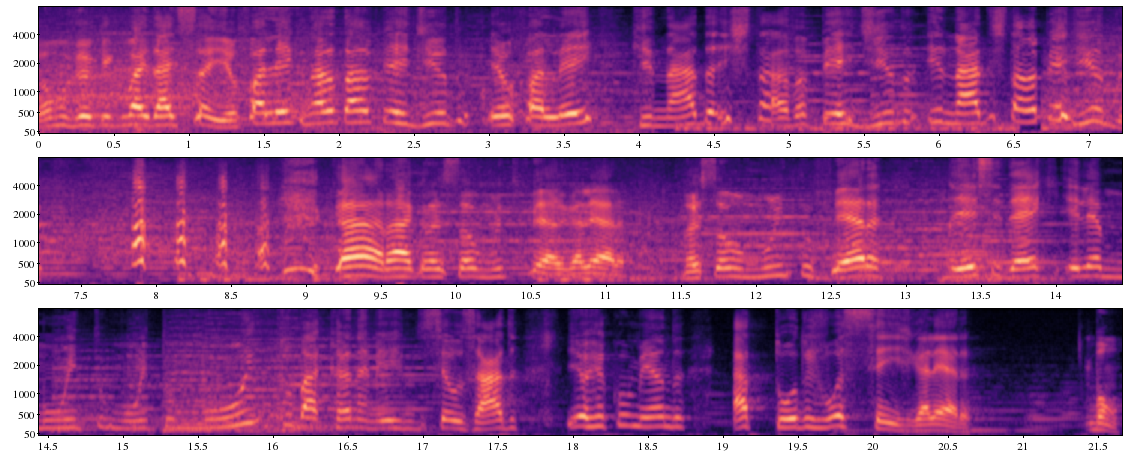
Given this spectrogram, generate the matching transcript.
Vamos ver o que, que vai dar disso aí. Eu falei que nada estava perdido. Eu falei que nada estava perdido e nada estava perdido. Caraca, nós somos muito fera, galera. Nós somos muito fera. E esse deck, ele é muito, muito, muito bacana mesmo de ser usado. E eu recomendo a todos vocês, galera. Bom,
